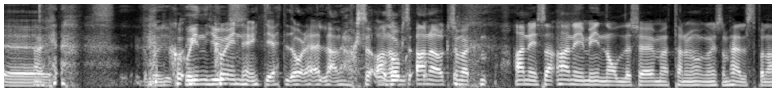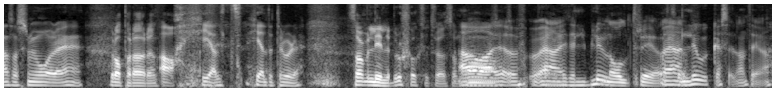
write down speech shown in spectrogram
Eh, Quinn Hughes. Quinn är inte jättedålig heller. Han, också, han, också, han, har också mött, han, är, han är i min ålder så jag har mött honom hur många gånger som helst på landslagsnivå. Bra på rören. Ja, helt, helt otroligt. Så har de en lillebrors också tror jag. Som, Ja, han heter Luke? 03 Vad är han, alltså. Lucas eller någonting va?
